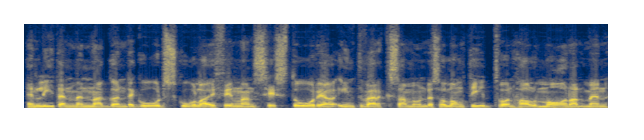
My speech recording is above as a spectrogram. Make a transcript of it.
en liten men naggande god skola i Finlands historia, inte verksam under så lång tid, två och en halv månad, men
